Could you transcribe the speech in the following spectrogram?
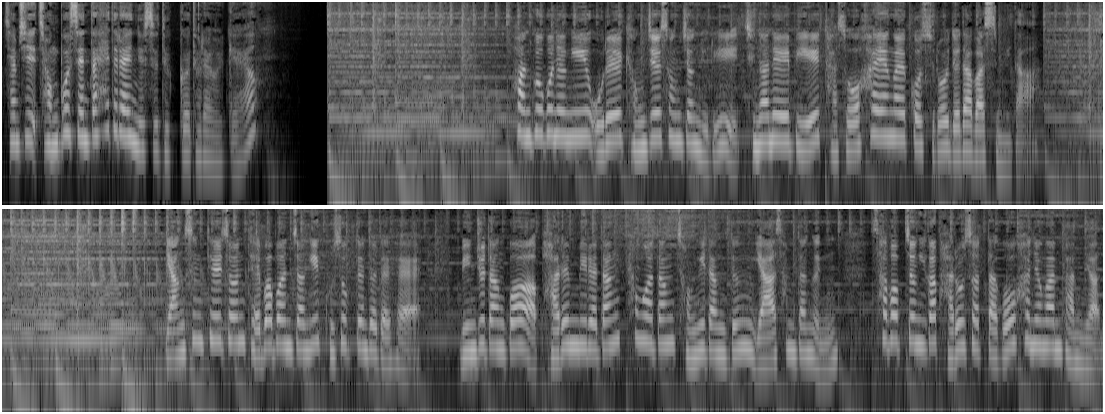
잠시 정보센터 헤드라인 뉴스 듣고 돌아올게요. 한국은행이 올해 경제 성장률이 지난해에 비해 다소 하향할 것으로 내다봤습니다. 양승태 전 대법원장이 구속된 데 대해 민주당과 바른미래당, 평화당, 정의당 등 야3당은 사법정의가 바로 섰다고 환영한 반면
